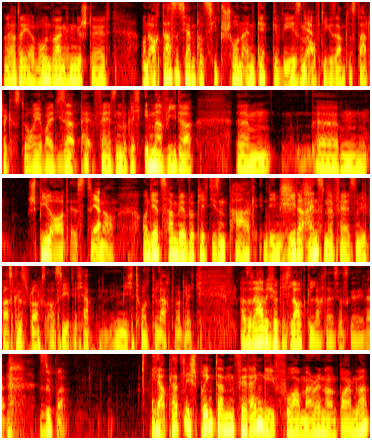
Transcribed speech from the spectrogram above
und hat da ihren Wohnwagen hingestellt. Und auch das ist ja im Prinzip schon ein Gag gewesen Ja. auf die gesamte Star Trek-Historie, weil dieser Felsen wirklich immer wieder ähm, ähm, Spielort ist. Ja. Genau. Und jetzt haben wir wirklich diesen Park, in dem jeder einzelne Felsen wie Vasquez Rocks aussieht. Ich habe mich totgelacht, wirklich. Also da habe ich wirklich laut gelacht, als ich das gesehen habe. Super. Ja, plötzlich springt dann Ferengi vor Mariner und Bäumler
